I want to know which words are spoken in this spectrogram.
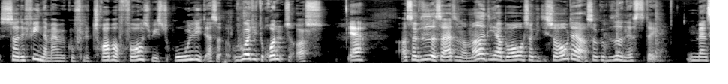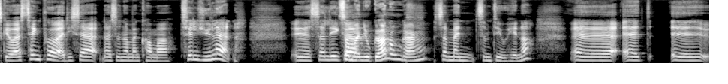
så er det fint, at man vil kunne flytte tropper forholdsvis roligt, altså hurtigt rundt også. Ja, Og så videre, så er der noget mad i de her borgere, så kan de sove der, og så gå videre næste dag. man skal jo også tænke på, at især altså, når man kommer til Jylland, øh, så ligger... Som man jo gør nogle gange. som, man, som det jo hænder, øh, at øh,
